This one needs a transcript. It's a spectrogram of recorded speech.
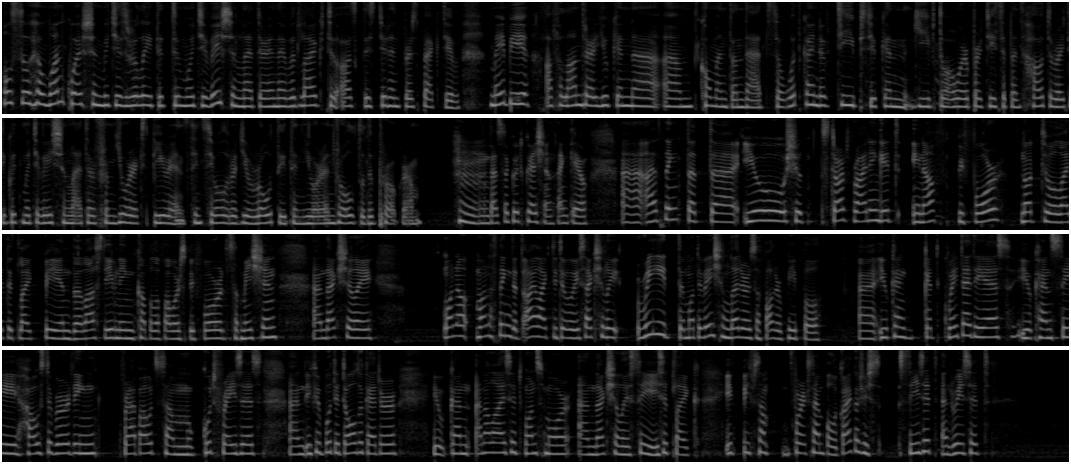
Also have one question which is related to motivation letter and I would like to ask the student perspective. Maybe Afalandra, you can uh, um, comment on that. So what kind of tips you can give to our participants how to write a good motivation letter from your experience since you already wrote it and you are enrolled to the program? Hmm, that's a good question, thank you. Uh, I think that uh, you should start writing it enough before not to let it like be in the last evening, couple of hours before the submission. And actually, one, one thing that I like to do is actually read the motivation letters of other people. Uh, you can get great ideas. You can see how's the wording grab out some good phrases, and if you put it all together, you can analyze it once more and actually see, is it like, if, if some, for example, Kaikos sees it and reads it,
